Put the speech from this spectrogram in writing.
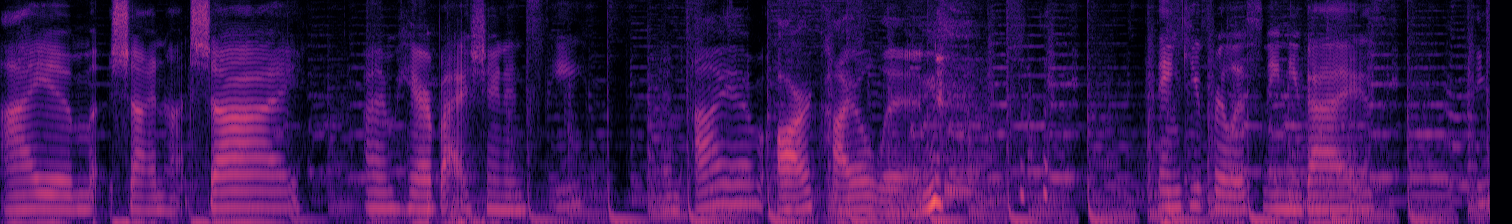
i am Chey not shy I'm here by Shanan C. And I am R. Kyle Lynn. Thank you for listening, you guys. Thank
